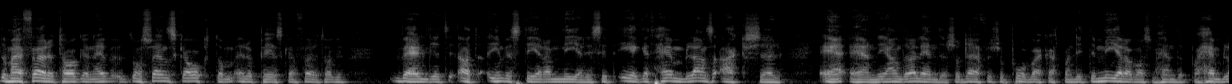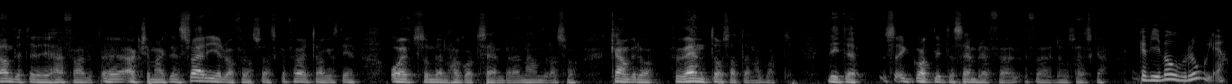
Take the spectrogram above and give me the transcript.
de här företagen, de svenska och de europeiska företagen väljer att investera mer i sitt eget hemlands aktier än i andra länder. Så därför så påverkas man lite mer av vad som händer på hemlandet, i det här fallet eh, aktiemarknaden i Sverige då för de svenska företagens del. Och eftersom den har gått sämre än andra så kan vi då förvänta oss att den har gått lite, gått lite sämre för, för de svenska. Ska vi vara oroliga?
